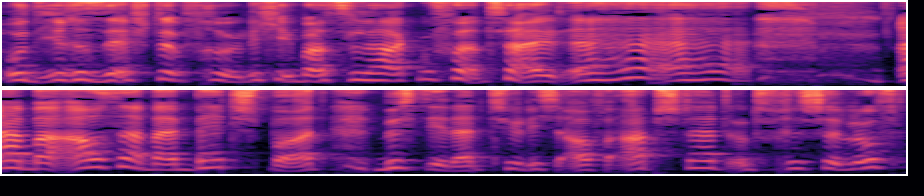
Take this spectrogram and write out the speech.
und ihre Säfte fröhlich übers Laken verteilt. Aber außer beim Bettsport müsst ihr natürlich auf Abstand und frische Luft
